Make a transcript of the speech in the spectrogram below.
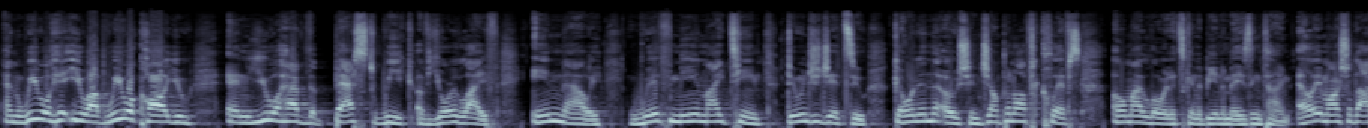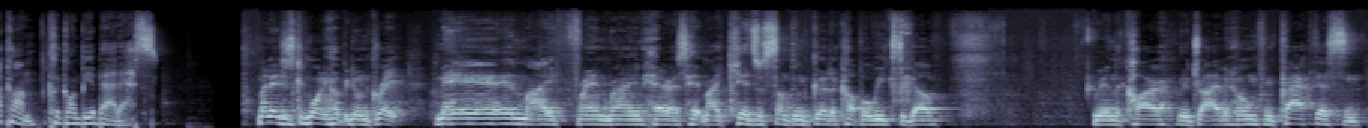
and we will hit you up. We will call you, and you will have the best week of your life in Maui with me and my team doing jujitsu, going in the ocean, jumping off cliffs. Oh my Lord, it's going to be an amazing time. elliottmarshall.com. Click on Be a Badass. My name is good morning. Hope you're doing great. Man, my friend Ryan Harris hit my kids with something good a couple weeks ago. We were in the car, we were driving home from practice, and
